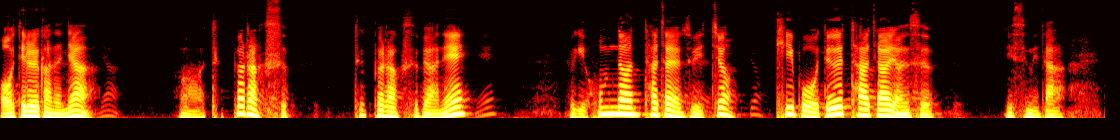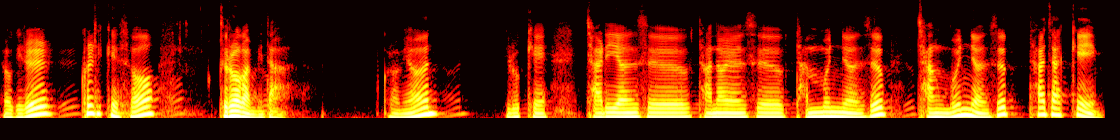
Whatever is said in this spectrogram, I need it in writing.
어디를 가느냐? 어, 특별학습. 특별학습 안에 여기 홈런 타자 연습 있죠? 키보드 타자 연습 있습니다. 여기를 클릭해서 들어갑니다. 그러면 이렇게 자리 연습, 단어 연습, 단문 연습, 장문 연습, 타자 게임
